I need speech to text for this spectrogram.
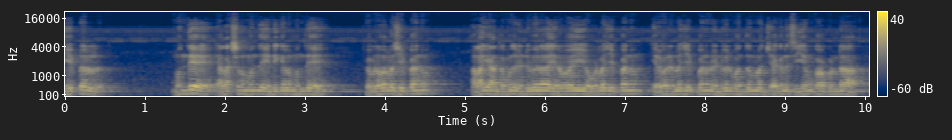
ఏప్రిల్ ముందే ఎలక్షన్ ముందే ఎన్నికల ముందే ఫిబ్రవరిలో చెప్పాను. అలాగే అంతకుముందు రెండు వేల ఇరవై ఒకటిలో చెప్పాను. ఇరవై రెండులో చెప్పాను. రెండు వేల పంతొమ్మిదిలో జగన్ సీఎం కాకుండా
